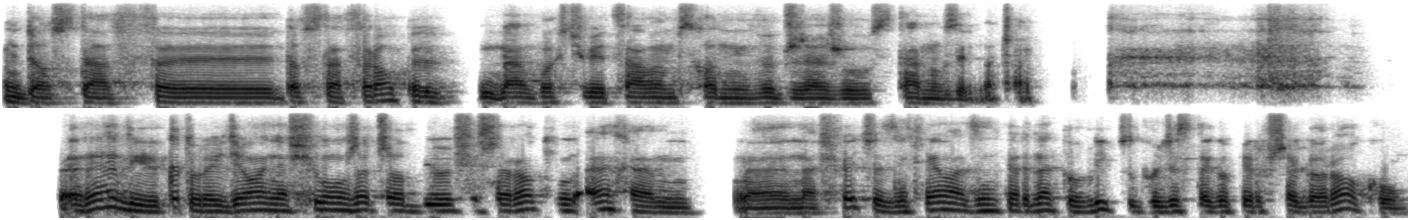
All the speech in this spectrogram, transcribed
dostaw, e, dostaw ropy na właściwie całym wschodnim wybrzeżu Stanów Zjednoczonych. Revil, której działania siłą rzeczy odbiły się szerokim echem e, na świecie, zniknęła z internetu w lipcu 2021 roku.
